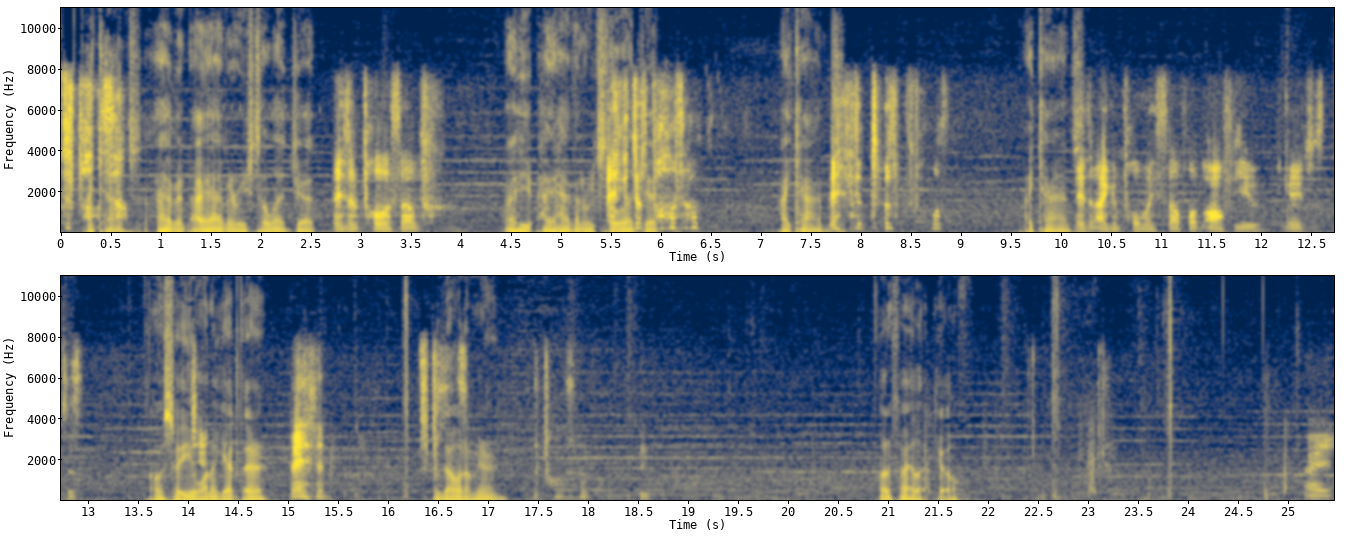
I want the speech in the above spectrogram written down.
Just I pull us up. can't. I haven't. I haven't reached the ledge yet. Nathan, pull us up. I. he- I haven't reached the Nathan, ledge just yet. pull us up. I can't. Nathan, just pull us I can't. Nathan, I can pull myself up off you. Okay, just, just, Oh, so you want to get there? Nathan. Is that what I'm hearing? What if I let go? Alright.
